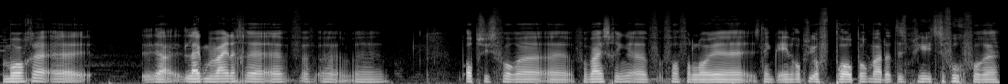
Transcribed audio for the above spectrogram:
morgen ja, lijkt me weinig opties voor, voor wijzigingen. van Van Looy is denk ik de enige optie, of Proper, maar dat is misschien iets te vroeg voor,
